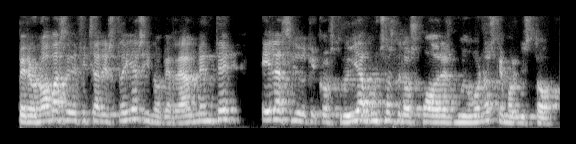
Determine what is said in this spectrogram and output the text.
pero no a base de fichar estrellas, sino que realmente él ha sido el que construía muchos de los jugadores muy buenos que hemos visto,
